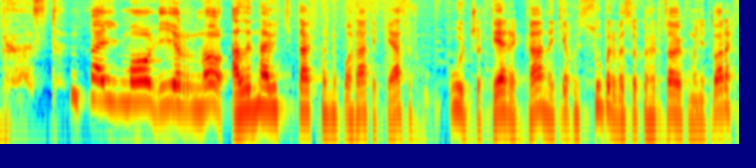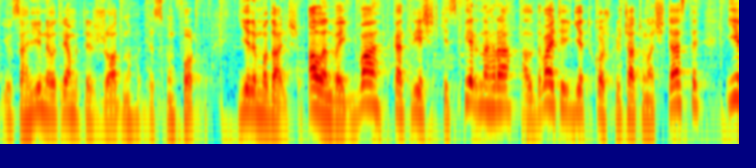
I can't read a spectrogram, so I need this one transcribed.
просто неймовірно. Але навіть і так можна пограти кесочку у 4К на якихось супер високогерцових моніторах і взагалі не отримати жодного дискомфорту. Їдемо далі. Alan Wake 2, така трішечки спірна гра, але давайте її також включати в наші тести. І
